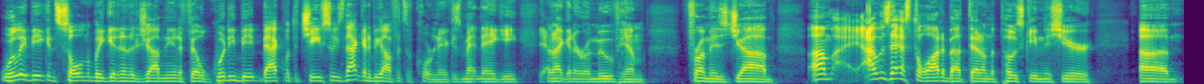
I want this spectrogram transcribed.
Will he be a consultant? Will he get another job in the NFL? Would he be back with the Chiefs? So he's not going to be offensive coordinator because Matt Nagy. Yeah. They're not going to remove him from his job. Um, I, I, was asked a lot about that on the post game this year. Um,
